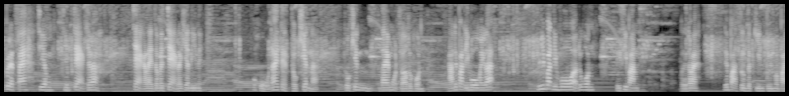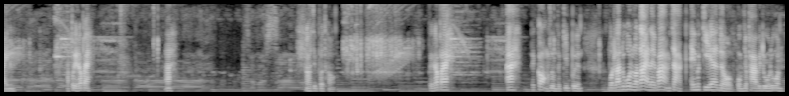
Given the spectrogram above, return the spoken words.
เปิดไปเตรียมเตี้มแจกใช่ไหมแจกอะไรจะไปแจกอะไรจะมีโอ้โหได้แต่โทเค็นอะโทเค็นได้หมดแล้วทุกคนอะได้บัตรอีโบไปล้วนี่บัตรอีโบอะทุกคนสี่สิบวันเปิดไปได้บัตรซูมสกินปืนมาใบหนึงเอาเปิดเข้าไปชาที่ปวดท้องเปิดข้าไป อะในกล่องสุ่มกินปืนหมดแล้วทุกคนเราได้อะไรบ้างจากเอ็มเมื่อกี้เดี๋ยวผมจะพาไปดูทุกคน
